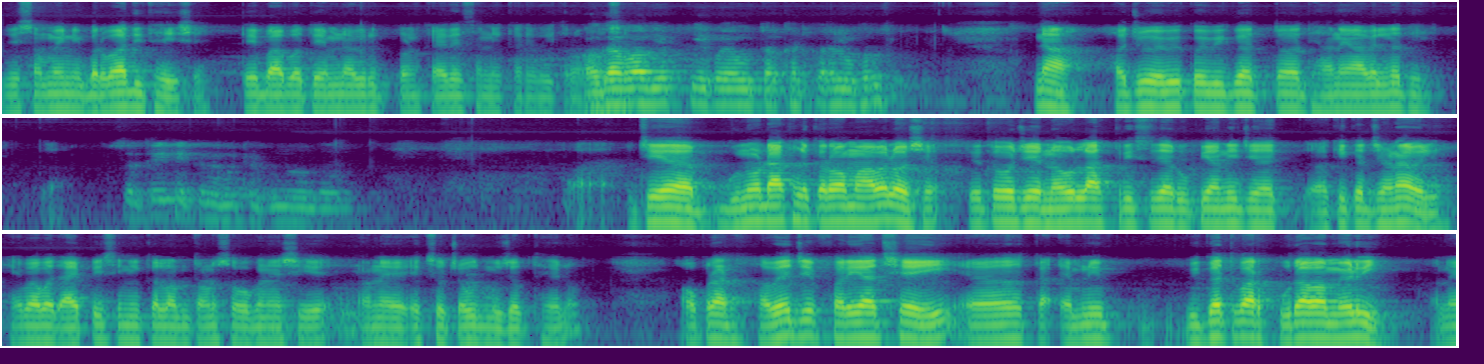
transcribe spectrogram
જે સમયની બરબાદી થઈ છે તે બાબતે એમના વિરુદ્ધ પણ કાયદેસરની કાર્યવાહી કરવામાં અગાઉ વ્યક્તિએ કોઈ એવું કરેલું ખરું? ના હજુ એવી કોઈ વિગત ધ્યાને આવેલ નથી. જે ગુનો દાખલ કરવામાં આવેલો છે, તે તો જે નવ લાખ ત્રીસ હજાર રૂપિયાની જે હકીકત જણાવેલી, એ બાબત આઈપીસીની કલમ ત્રણસો ઓગણએંશી અને એકસો ચૌદ મુજબ થયેલો. ઉપરાંત હવે જે ફરિયાદ છે એ એમની વિગતવાર પુરાવા મેળવી અને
